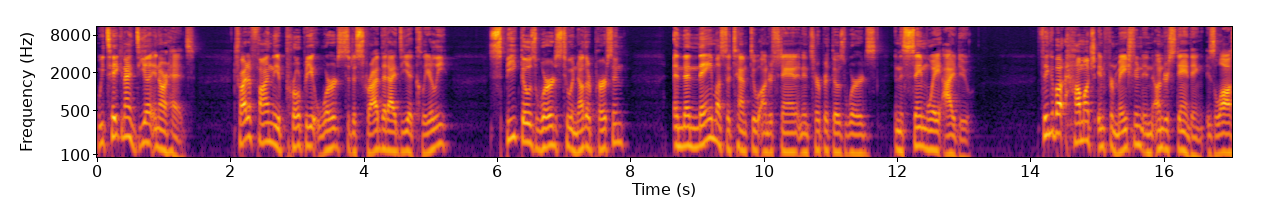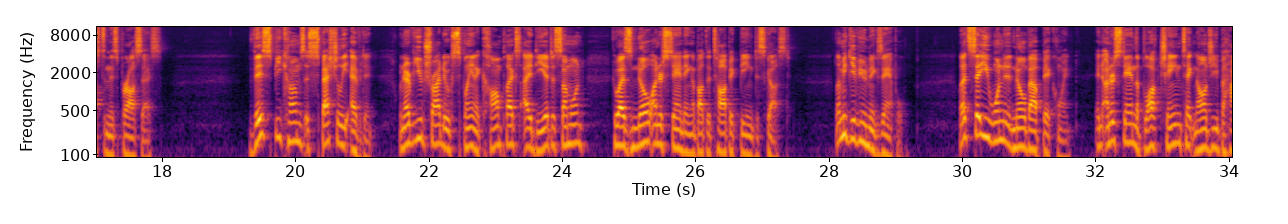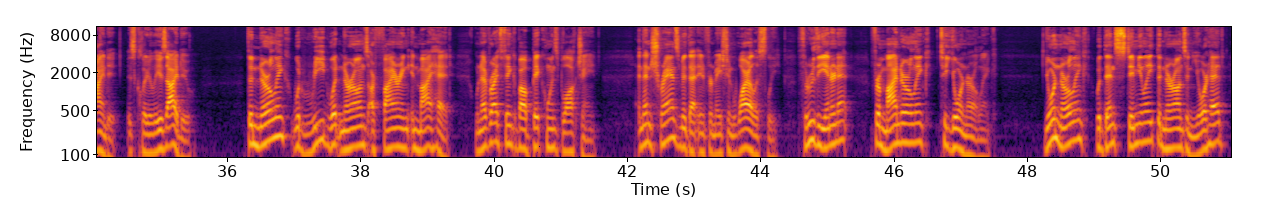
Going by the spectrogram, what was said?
We take an idea in our heads, try to find the appropriate words to describe that idea clearly, speak those words to another person, and then they must attempt to understand and interpret those words in the same way I do. Think about how much information and understanding is lost in this process. This becomes especially evident whenever you try to explain a complex idea to someone who has no understanding about the topic being discussed. Let me give you an example. Let's say you wanted to know about Bitcoin and understand the blockchain technology behind it as clearly as I do. The Neuralink would read what neurons are firing in my head whenever I think about Bitcoin's blockchain and then transmit that information wirelessly through the internet from my Neuralink to your Neuralink. Your Neuralink would then stimulate the neurons in your head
